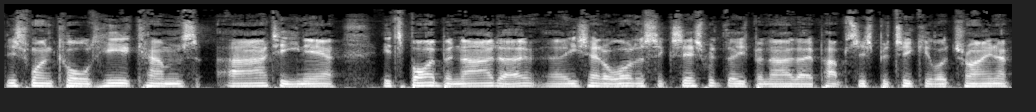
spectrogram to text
This one called Here Comes Artie. Now, it's by Bernardo. Uh, he's had a lot of success with these Bernardo pups, this particular trainer.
